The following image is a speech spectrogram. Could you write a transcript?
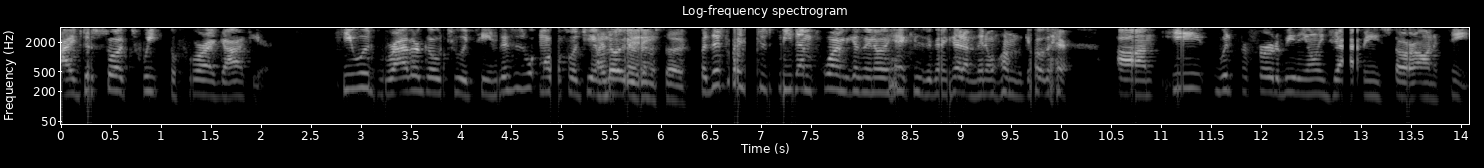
I just saw a tweet before I got here. He would rather go to a team. This is what multiple GMs I know what saying, you're gonna say. But this might just be them for him because they know the Yankees are going to get him. They don't want him to go there. Um, he would prefer to be the only Japanese star on a team.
